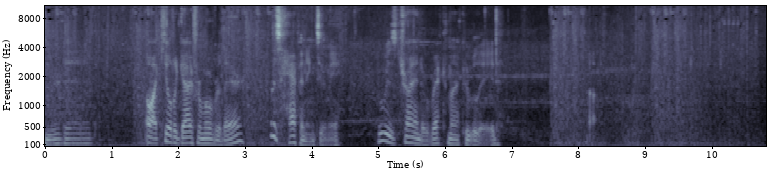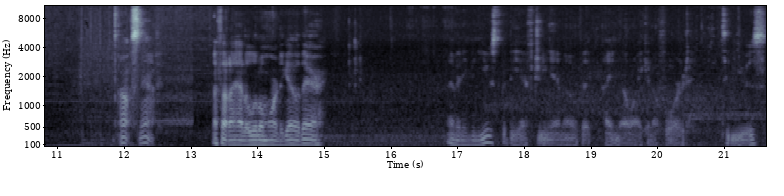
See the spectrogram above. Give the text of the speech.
You're dead. Oh, I killed a guy from over there? What is happening to me? Who is trying to wreck my Kool-Aid? Oh. oh, snap. I thought I had a little more to go there. I haven't even used the BFG ammo that I know I can afford to use.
